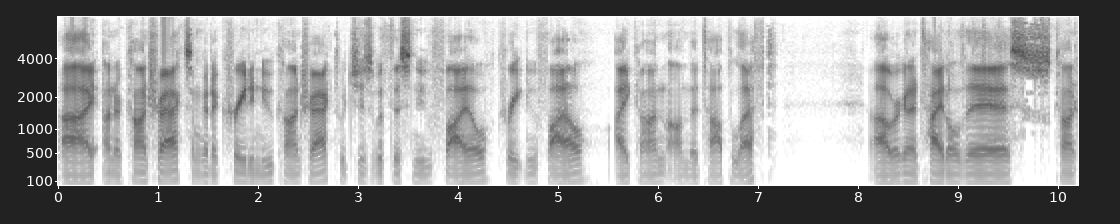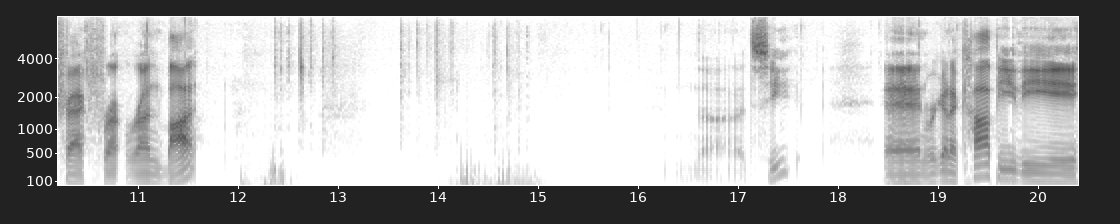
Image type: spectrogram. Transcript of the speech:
Uh, under contracts, I'm going to create a new contract, which is with this new file, create new file icon on the top left. Uh, we're going to title this contract front run bot. Uh, let's see. And we're going to copy the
